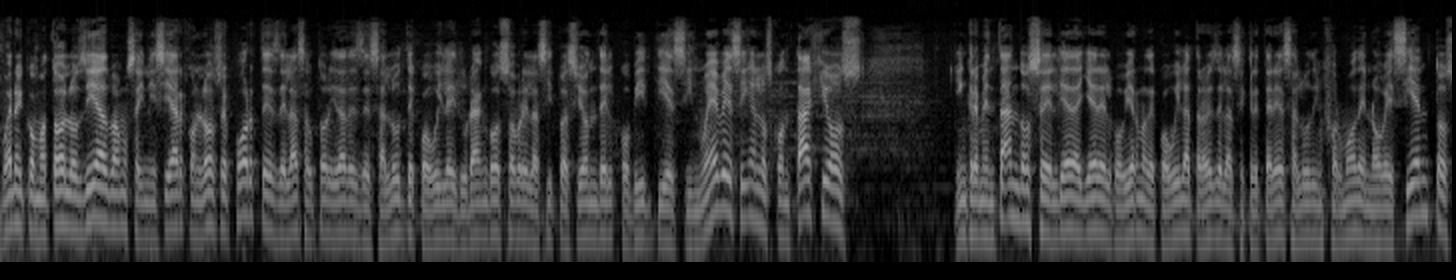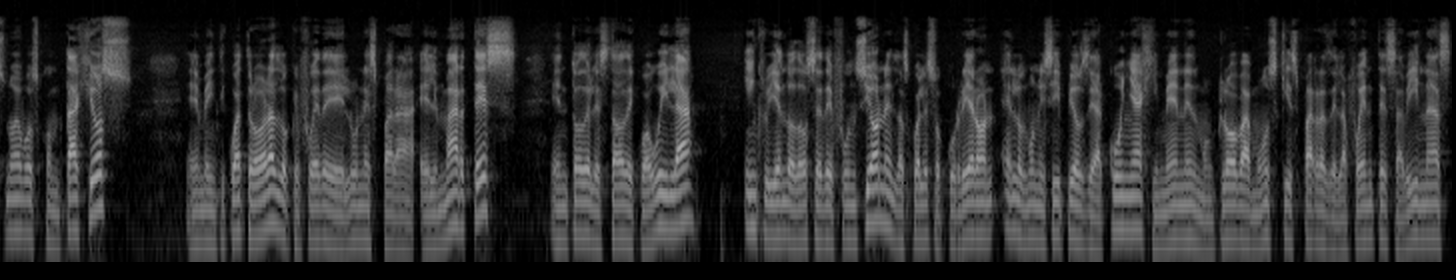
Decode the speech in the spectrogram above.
Bueno, y como todos los días, vamos a iniciar con los reportes de las autoridades de salud de Coahuila y Durango sobre la situación del COVID-19. Siguen los contagios incrementándose. El día de ayer, el gobierno de Coahuila, a través de la Secretaría de Salud, informó de 900 nuevos contagios en 24 horas, lo que fue de lunes para el martes, en todo el estado de Coahuila incluyendo 12 defunciones, las cuales ocurrieron en los municipios de Acuña, Jiménez, Monclova, Musquis, Parras de la Fuente, Sabinas,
